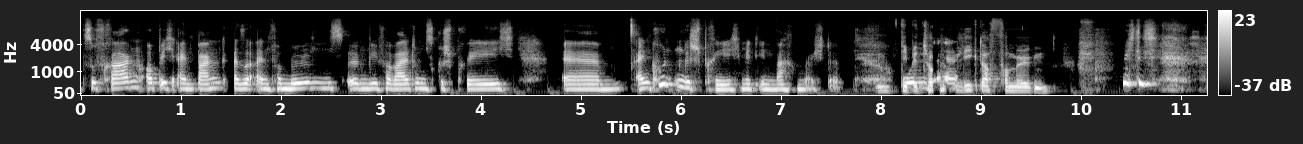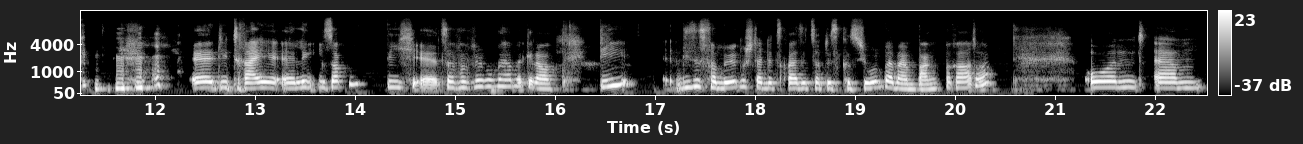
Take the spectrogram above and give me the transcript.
zu fragen, ob ich ein Bank, also ein Vermögens-, irgendwie Verwaltungsgespräch, ähm, ein Kundengespräch mit ihnen machen möchte. Die Betonung äh, liegt auf Vermögen. Richtig. äh, die drei äh, linken Socken, die ich äh, zur Verfügung habe, genau. Die, dieses Vermögen stand jetzt quasi zur Diskussion bei meinem Bankberater. Und ähm,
